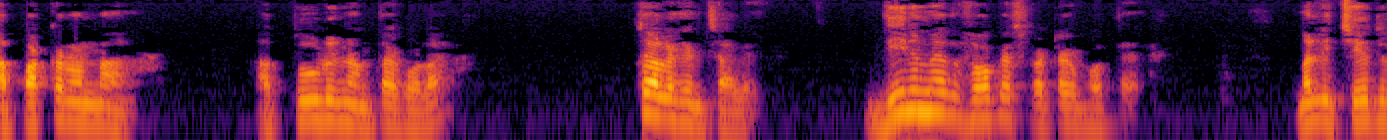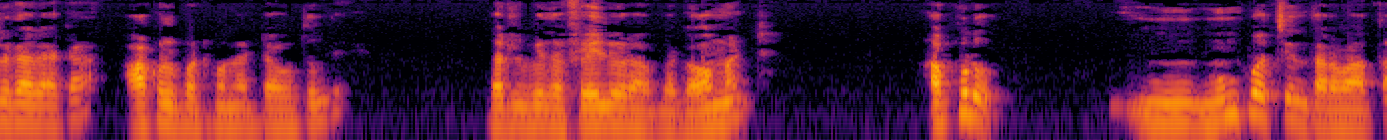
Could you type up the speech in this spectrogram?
ఆ పక్కన ఉన్న ఆ తూడినంతా కూడా తొలగించాలి. దీని మీద ఫోకస్ పెట్టకపోతే మళ్ళీ చేతులు కాలేక ఆకులు పట్టుకున్నట్టు అవుతుంది. That will be the failure of the government అప్పుడు ముంపు వచ్చిన తర్వాత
